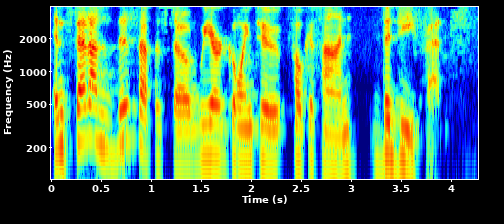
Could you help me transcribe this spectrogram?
Instead, on this episode, we are going to focus on the defense.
